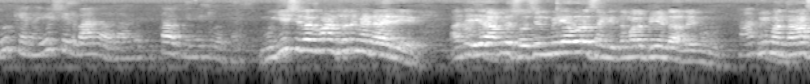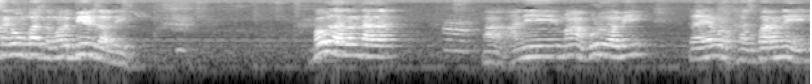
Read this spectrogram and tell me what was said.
धुक्याला येशील बांधावं लागत. तेव्हा ते नीट होत. असतं. मग येशीलच मानलं ना मी डायरेक्ट आता हे आपल्या सोशल मीडियावरच सांगितलं मला बीएड आलंय म्हणून. तुम्ही म्हणताना असं काऊन बसलं मला बीएड झालंय. भाऊ झाला ना दादा? हा. आणि मा गुडगावी काय एवढं खास बारा नाही.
